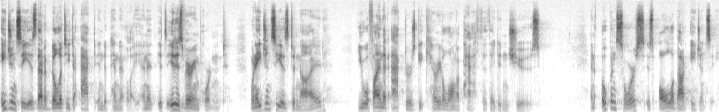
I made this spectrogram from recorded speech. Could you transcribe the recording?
Agency is that ability to act independently, and it, it, it is very important. When agency is denied, you will find that actors get carried along a path that they didn't choose. And open source is all about agency.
